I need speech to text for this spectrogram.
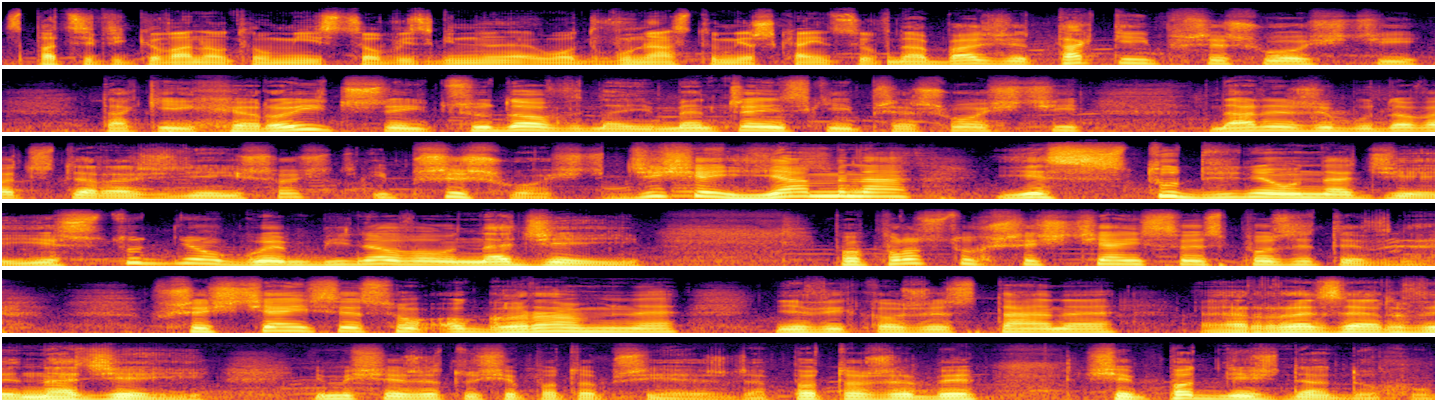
Spacyfikowano tę miejscowość, zginęło 12 mieszkańców. Na bazie takiej przeszłości, takiej heroicznej, cudownej, męczeńskiej przeszłości należy budować teraźniejszość i przyszłość. Dzisiaj Jamna jest studnią nadziei, jest studnią głębinową nadziei. Po prostu chrześcijaństwo jest pozytywne. W chrześcijaństwie są ogromne, niewykorzystane rezerwy nadziei. I myślę, że tu się po to przyjeżdża. Po to, żeby się podnieść na duchu.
